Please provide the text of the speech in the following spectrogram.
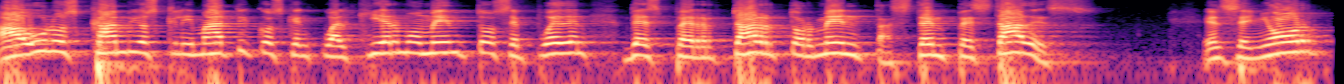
a unos cambios climáticos que en cualquier momento se pueden despertar tormentas, tempestades. El Señor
